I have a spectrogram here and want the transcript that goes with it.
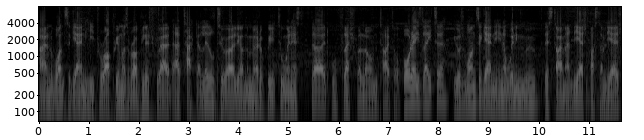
and once again he dropped Primoz Roglic who had attacked a little too early on the Mur de Huy to win his third Flèche Wallonne title. Four days later, he was once again in a winning move, this time at Liège-Bastogne-Liège,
